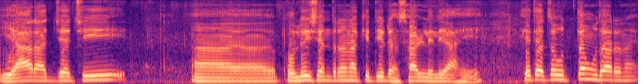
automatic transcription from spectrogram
या राज्याची पोलीस यंत्रणा किती ढसाळलेली आहे हे त्याचं उत्तम उदाहरण आहे.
